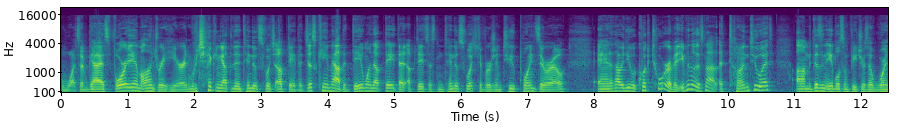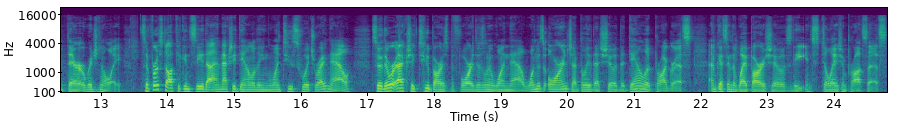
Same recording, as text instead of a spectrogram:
What's up guys, 4am Andre here, and we're checking out the Nintendo Switch update that just came out, the day one update that updates this Nintendo Switch to version 2.0, and I thought we'd do a quick tour of it. Even though there's not a ton to it, um, it does enable some features that weren't there originally. So first off, you can see that I'm actually downloading 1-2 Switch right now. So there were actually two bars before, there's only one now. One was orange, I believe that showed the download progress. I'm guessing the white bar shows the installation process.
